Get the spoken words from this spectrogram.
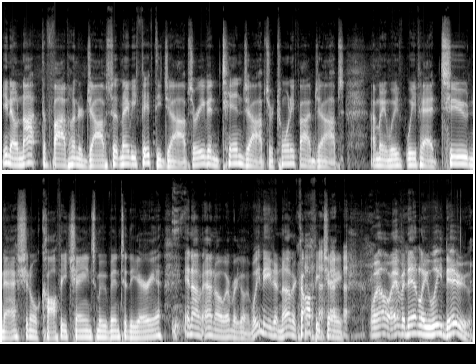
you know not the 500 jobs, but maybe 50 jobs, or even 10 jobs, or 25 jobs. I mean we've we've had two national coffee chains move into the area, and I, I know everybody going, we need another coffee chain. well, evidently we do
